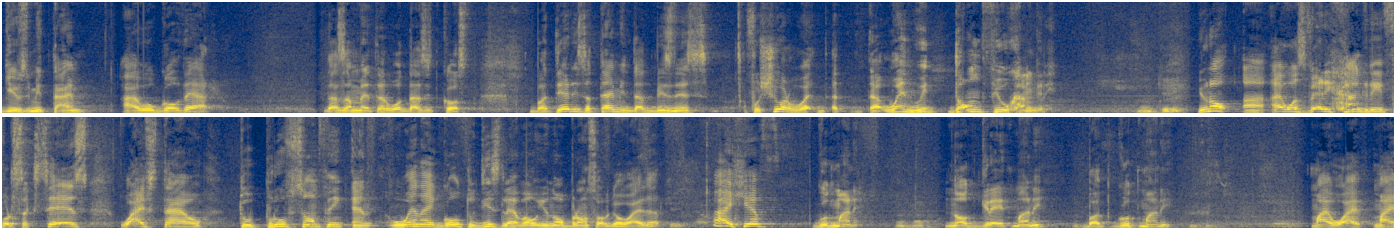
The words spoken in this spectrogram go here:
gives me time, I will go there. Doesn't matter what does it cost. But there is a time in that business, for sure, when, we don't feel hungry. Okay. You know, uh, I was very hungry for success, lifestyle, to prove something. And when I go to this level, you know, bronze or wider, Okay. I have good money. Not great money, but good money. My wife, my,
